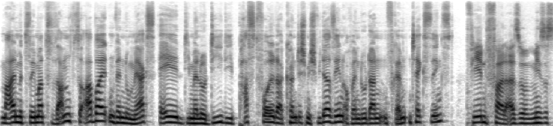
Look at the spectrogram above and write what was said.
mal mit so jemand zusammenzuarbeiten, wenn du merkst, ey, die Melodie, die passt voll, da könnte ich mich wiedersehen, auch wenn du dann einen fremden Text singst? Auf jeden Fall. Also mir ist es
